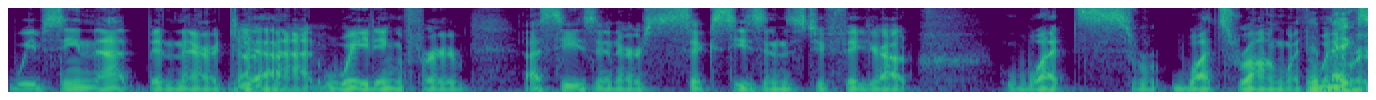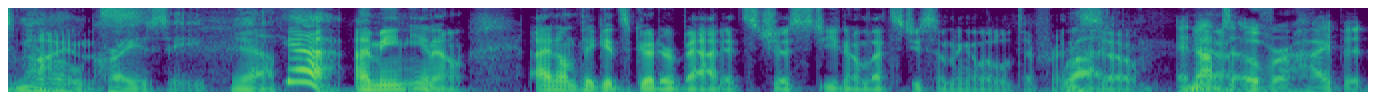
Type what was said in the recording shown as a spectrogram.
We've seen that, been there, done Yeah. that. Waiting for a season or six seasons to figure out what's what's wrong with. it makes Wayward me a little crazy. Yeah. Yeah, I mean, you know, I don't think it's good or bad. It's just you know, let's do something a little different. Right. So And not to overhype it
